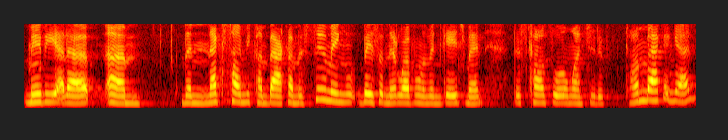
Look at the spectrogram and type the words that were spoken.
maybe at a um, the next time you come back, I'm assuming, based on their level of engagement, this council will want you to come back again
